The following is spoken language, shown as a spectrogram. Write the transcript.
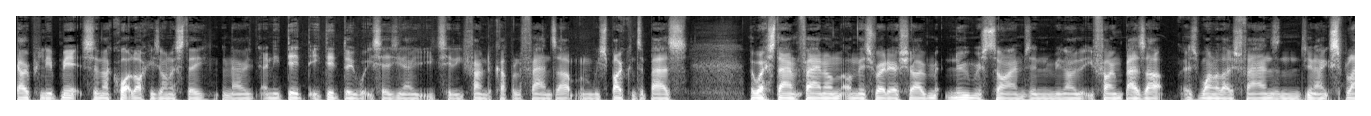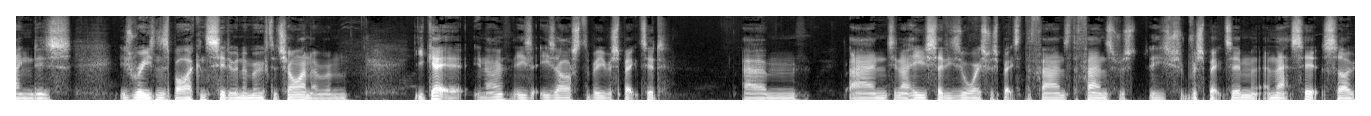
openly admits, and I quite like his honesty. You know, and he did he did do what he says. You know, he said he phoned a couple of fans up, and we've spoken to Baz. The West Ham fan on, on this radio show numerous times, and you know that he phoned Baz up as one of those fans, and you know explained his his reasons by considering a move to China, and you get it. You know, he's he's asked to be respected, um, and you know he said he's always respected the fans. The fans res- he should respect him, and that's it. So,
